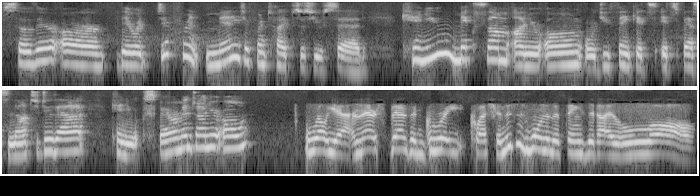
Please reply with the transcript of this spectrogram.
So there are there are different many different types as you said. Can you mix them on your own or do you think it's it's best not to do that? Can you experiment on your own? Well, yeah, and there's that's a great question. This is one of the things that I love,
